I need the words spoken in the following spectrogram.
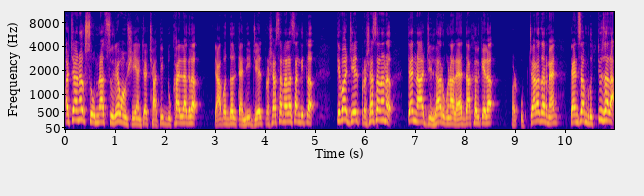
अचानक सोमनाथ सूर्यवंशी यांच्या छातीत दुखायला लागलं. त्याबद्दल त्यांनी जेल प्रशासनाला सांगितलं. तेव्हा जेल प्रशासनानं त्यांना जिल्हा रुग्णालयात दाखल केलं. पण उपचारादरम्यान त्यांचा मृत्यू झाला.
